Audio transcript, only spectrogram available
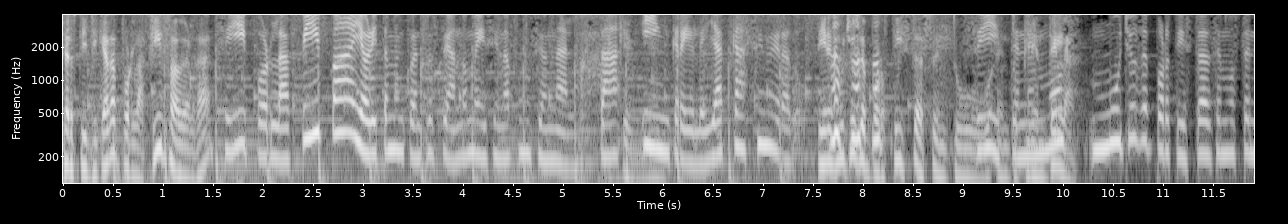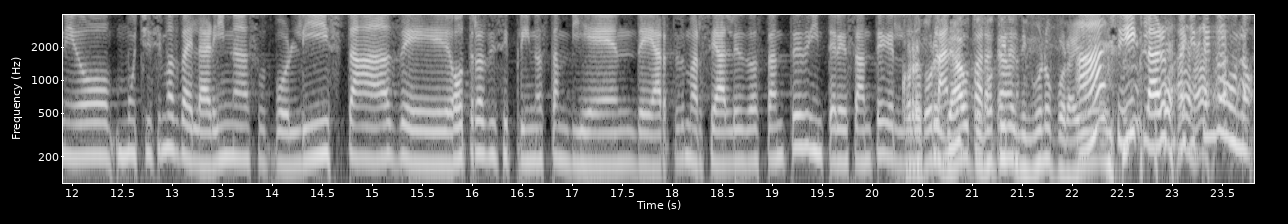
certificada por la FIFA, ¿verdad? Sí, por la FIFA y ahorita me encuentro estudiando medicina funcional. Está qué bien. increíble, ya casi me graduó. Tienes muchos deportistas en tu, Sí, en tu tenemos clientela. muchos deportistas, hemos tenido muchísimas bailarinas, futbolistas, de otras disciplinas también, de artes marciales, bastante interesante. el- los Corredores de autos, ¿no tienes ninguno por ahí? Ah, sí, claro, aquí tengo uno.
